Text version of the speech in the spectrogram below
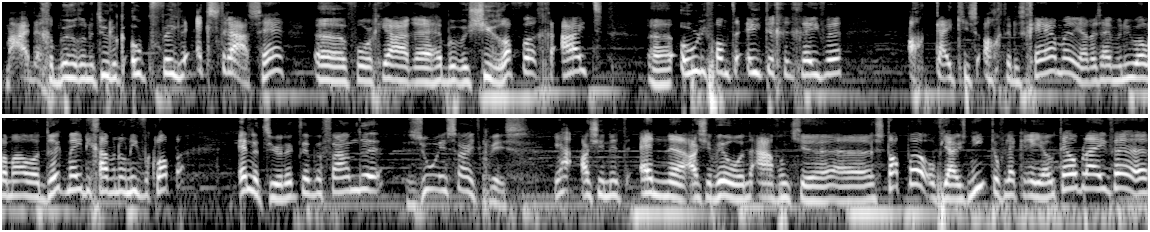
Maar er gebeuren natuurlijk ook vele extra's. Hè? vorig jaar hebben we giraffen geaaid. olifanten eten gegeven. Ach, kijkjes achter de schermen. Ja, daar zijn we nu allemaal druk mee. Die gaan we nog niet verklappen. En natuurlijk de befaamde Zoo Inside quiz. Ja, als je het en uh, als je wil een avondje uh, stappen of juist niet, of lekker in je hotel blijven. Uh,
